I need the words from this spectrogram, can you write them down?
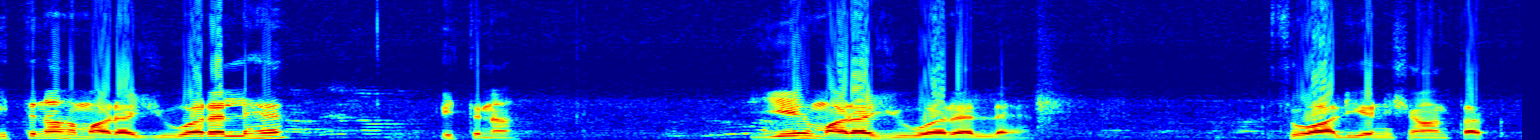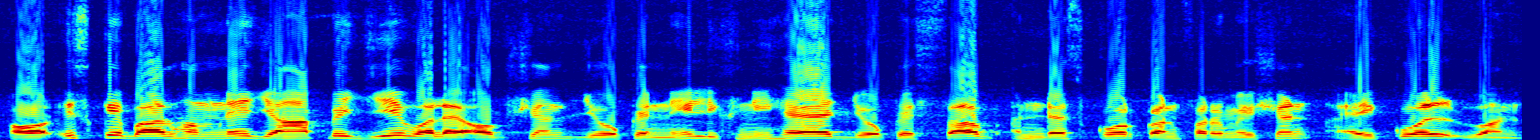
इतना हमारा यू है, इतना। ये हमारा यू है। सवालिया निशान तक। और इसके बाद हमने यहाँ पे ये वाला ऑप्शन जो कि नहीं लिखनी है, जो कि सब अंडरस्कोर कन्फर्मेशन इक्वल वन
